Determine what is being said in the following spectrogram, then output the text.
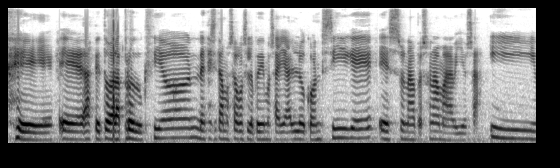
eh, eh, hace toda la producción, necesitamos algo, si lo pedimos a ella, lo consigue, es una persona maravillosa. Y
